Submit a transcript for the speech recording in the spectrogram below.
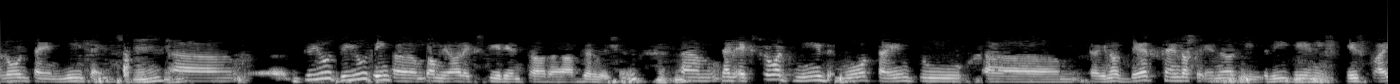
alone time, me time. Mhm. Uh, do you do you think um, from your experience or uh, observation Mhm. um, that extroverts need more time to um, uh, you know their kind of energy regaining is by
